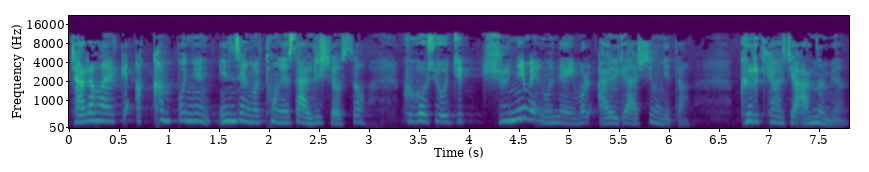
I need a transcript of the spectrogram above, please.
자랑할 게 악한 뿐인 인생을 통해서 알리셔서 그것이 오직 주님의 은혜임을 알게 하십니다. 그렇게 하지 않으면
